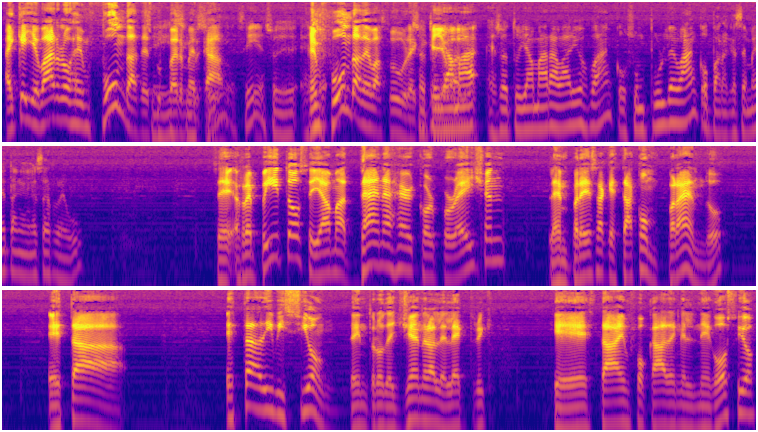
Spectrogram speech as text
hay que llevarlos en fundas de Sí, supermercado. Sí, sí, eso, eso- En fundas de basura. eso, que tú llevarlos. llama- eso tú llamar a varios bancos, un pool de bancos para que se metan en ese reú. Se, repito, se llama Danaher Corporation, la empresa que está comprando esta, esta división dentro de General Electric que está enfocada en el negocio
